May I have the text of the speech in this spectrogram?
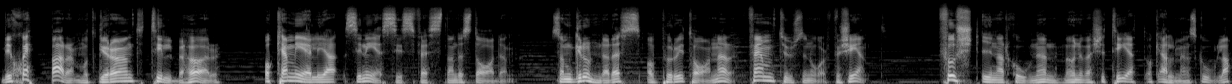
Vi skeppar mot grönt tillbehör och Camelia Sinesis-festande staden som grundades av puritaner 5000 år för sent. Först i nationen med universitet och allmän skola,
